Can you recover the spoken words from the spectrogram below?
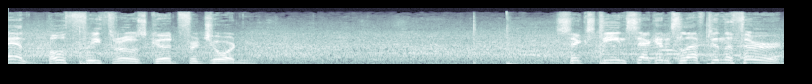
And both free throws good for Jordan. 16 seconds left in the third.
